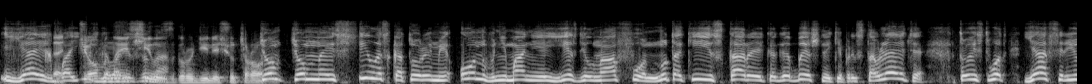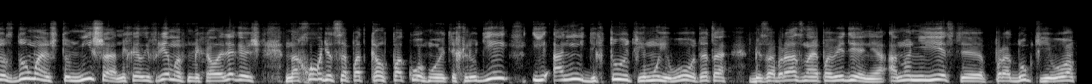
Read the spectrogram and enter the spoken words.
и я их да, боюсь, темные говорит силы жена. сгрудились у трона. Тем, темные силы, с которыми он, внимание, ездил на Афон. Ну, такие старые КГБшники, представляете? То есть вот я всерьез думаю, что Миша, Михаил Ефремов, Михаил Олегович находятся под колпаком у этих людей, и они диктуют ему его вот это безобразное поведение. Оно не есть э, продукт его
